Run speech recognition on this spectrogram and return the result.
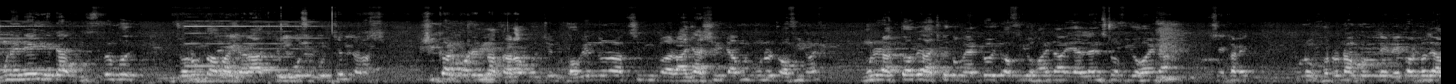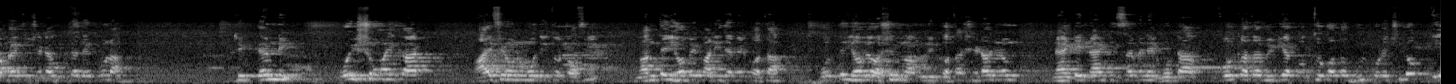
মনে নেই, এটা ইস্টবেঙ্গল জনতা বা যারা আজকে পোস্ট করছেন, তারা স্বীকার করেন না, তারা বলছেন খগেন্দ্রনাথ সিং বা রাজা সিং, এমন কোনো ট্রফি নয়। মনে রাখতে হবে, আজকে তো ম্যাকডোল ট্রফিও হয় না এয়ারলাইন্স ট্রফিও হয় না। সেখানে কোনো ঘটনা ঘটলে রেকর্ড হলে আমরা কি সেটা উঠতে দেখব না? ঠিক তেমনি ওই সময়কার আইফে অনুমোদিত ট্রফি মানতেই হবে কালীদেবের কথা। বলতেই হবে অসীম গাঙ্গুলির কথা। সেটাও যেরকম নাইনটিন নাইনটি সেভেনে গোটা কলকাতা মিডিয়া তথ্যগত ভুল করেছিল, এই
